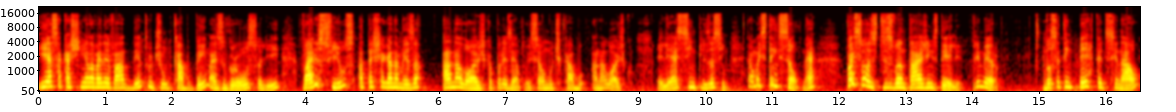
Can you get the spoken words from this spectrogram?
E essa caixinha ela vai levar dentro de um cabo bem mais grosso ali, vários fios até chegar na mesa analógica, por exemplo. Isso é um multicabo analógico. Ele é simples assim. É uma extensão, né? Quais são as desvantagens dele? Primeiro, você tem perca de sinal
